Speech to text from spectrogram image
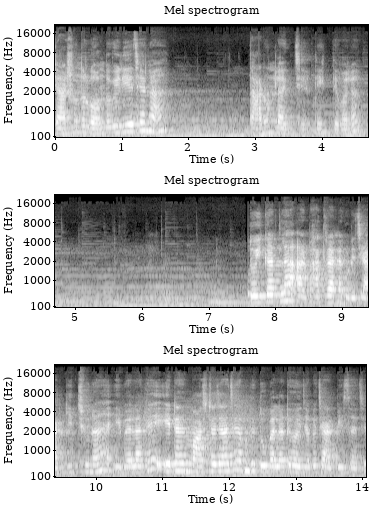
যা সুন্দর গন্ধ বেরিয়েছে না, দারুণ লাগছে দেখতে, বলো? দই কাতলা আর ভাত রান্না করেছি। আর কিচ্ছু না, এবেলাতে এটার মাছটা যা আছে আমাদের দুবেলাতে হয়ে যাবে, চার পিস আছে।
